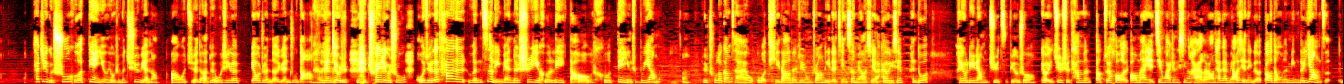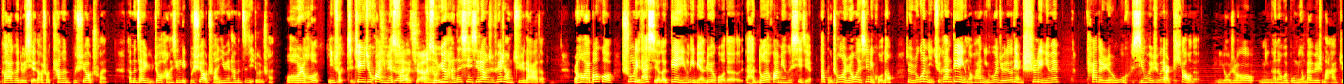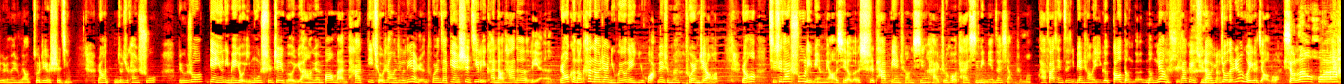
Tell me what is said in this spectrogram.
它这个书和电影有什么区别呢？啊，我觉得，对我是一个标准的原著党啊，我今天就是吹这个书。我觉得它的文字里面的诗意和力道和电影是不一样的。嗯嗯。就除了刚才我提到的这种壮丽的景色描写，还有一些很多很有力量的句子。比如说，有一句是他们到最后了，鲍曼也进化成星孩了，然后他在描写那个高等文明的样子，克拉克就写到说，他们不需要船，他们在宇宙航行里不需要船，因为他们自己就是船。哦，然后你说这这一句话里面所所蕴含的信息量是非常巨大的，然后还包括书里他写了电影里面略过的很多的画面和细节，他补充了人物的心理活动。就如果你去看电影的话，你会觉得有点吃力，因为他的人物行为是有点跳的，有时候你可能会不明白为什么啊这个人为什么要做这个事情，然后你就去看书。比如说电影里面有一幕是这个宇航员鲍满他地球上的这个恋人突然在电视机里看到他的脸，然后可能看到这儿你会有点疑惑，为什么突然这样了？然后其实他书里面描写了是他变成星孩之后，他心里面在想什么。他发现自己变成了一个高等的能量体，他可以去到宇宙的任何一个角落。小浪花，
